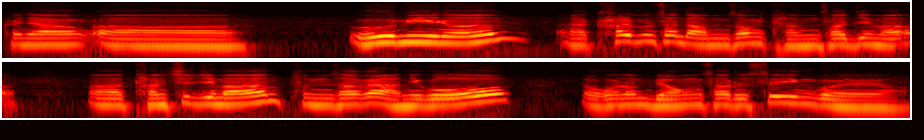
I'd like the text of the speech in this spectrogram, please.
그냥 어, 의미는 아, 칼분사 남성 단사지만 아, 단수지만 분사가 아니고 요거는 명사로 쓰인 거예요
